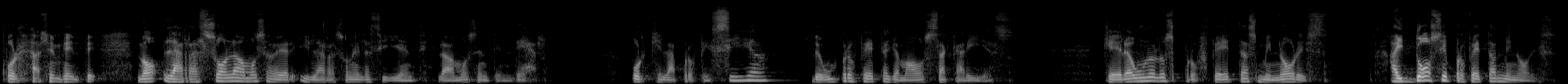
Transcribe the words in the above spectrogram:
Probablemente, no, la razón la vamos a ver y la razón es la siguiente, la vamos a entender. Porque la profecía de un profeta llamado Zacarías, que era uno de los profetas menores, hay doce profetas menores,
